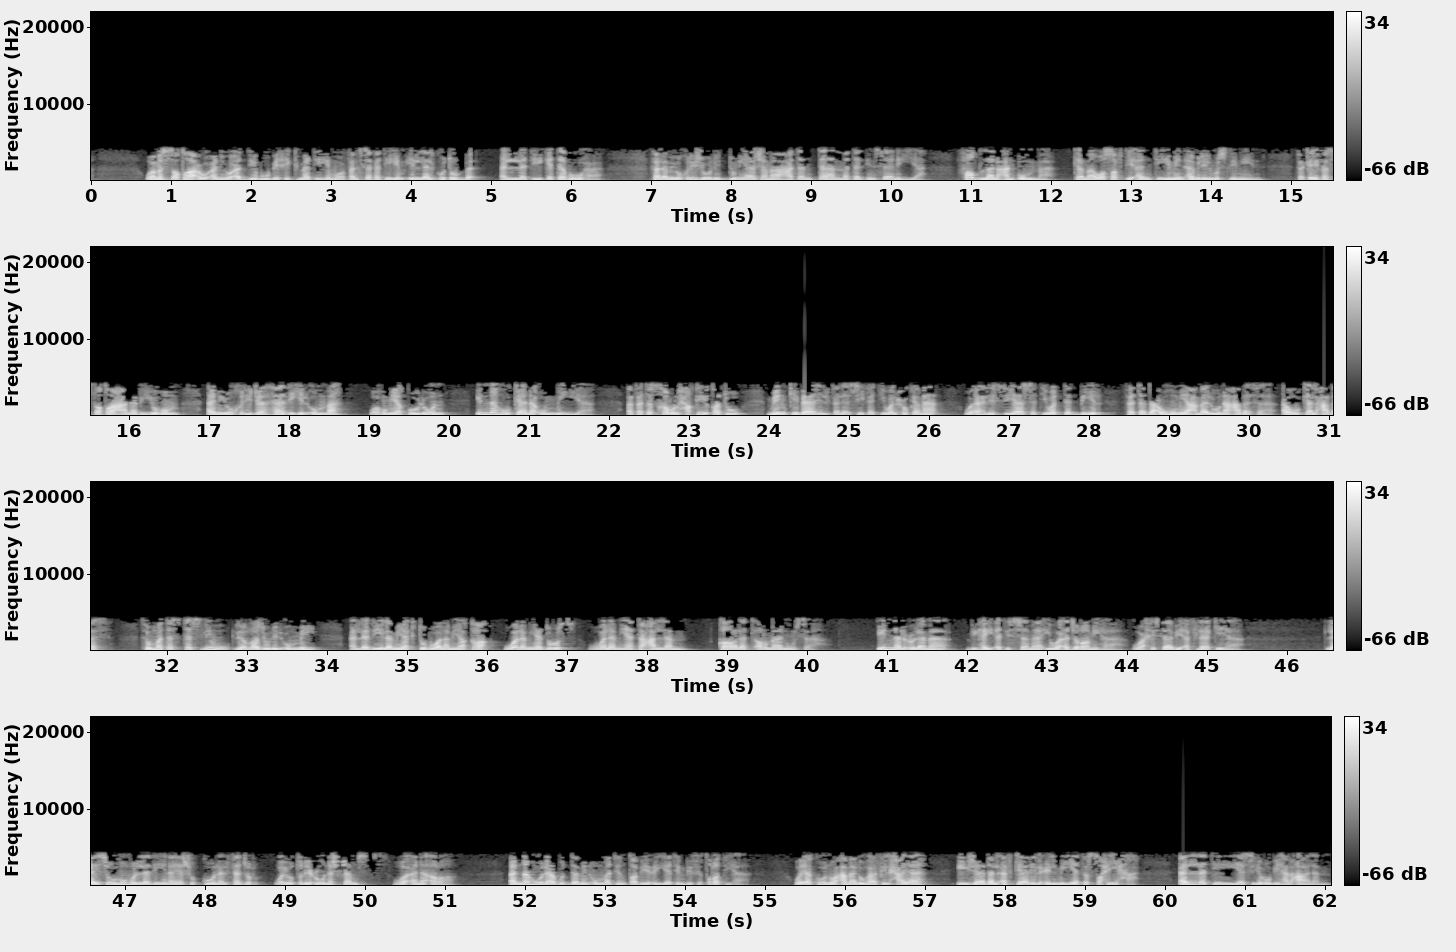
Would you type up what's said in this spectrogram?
وما استطاعوا أن يؤدبوا بحكمتهم وفلسفتهم إلا الكتب التي كتبوها. فلم يخرجوا للدنيا جماعة تامة الإنسانية فضلا عن أمة كما وصفت أنت من أمر المسلمين. فكيف استطاع نبيهم أن يخرج هذه الأمة وهم يقولون إنه كان أميا؟ أفتسخر الحقيقة من كبار الفلاسفة والحكماء وأهل السياسة والتدبير فتدعوهم يعملون عبثا أو كالعبث ثم تستسلم للرجل الأمي الذي لم يكتب ولم يقرأ ولم يدرس ولم يتعلم. قالت أرمانوسة إن العلماء بهيئة السماء وأجرامها وحساب أفلاكها. ليسوا هم الذين يشكون الفجر ويطلعون الشمس وأنا أرى أنه لا بد من أمة طبيعية بفطرتها ويكون عملها في الحياة إيجاد الأفكار العلمية الصحيحة التي يسير بها العالم.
